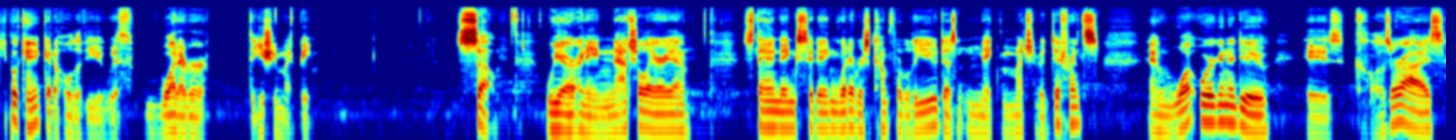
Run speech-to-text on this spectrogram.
people can't get a hold of you with whatever the issue might be. So, we are in a natural area. Standing, sitting, whatever's comfortable to you doesn't make much of a difference. And what we're going to do is close our eyes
